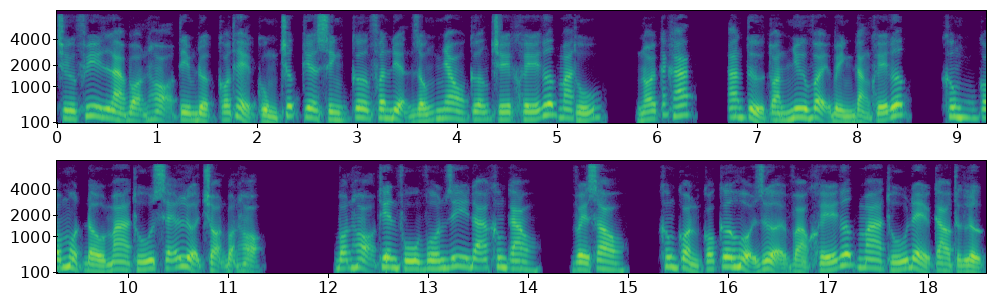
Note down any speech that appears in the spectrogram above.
trừ phi là bọn họ tìm được có thể cùng trước kia sinh cơ phân điện giống nhau cưỡng chế khế ước ma thú. Nói cách khác, an tử toàn như vậy bình đẳng khế ước, không có một đầu ma thú sẽ lựa chọn bọn họ. Bọn họ thiên phú vốn dĩ đã không cao, về sau, không còn có cơ hội dựa vào khế ước ma thú để cao thực lực.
